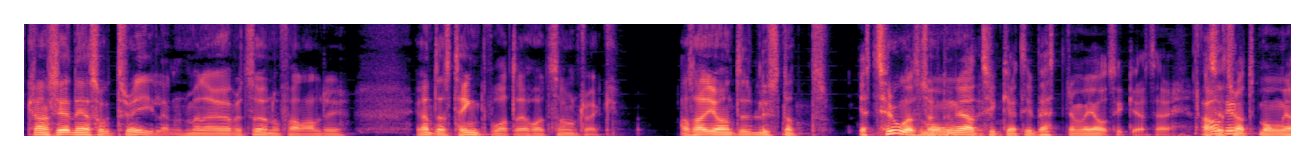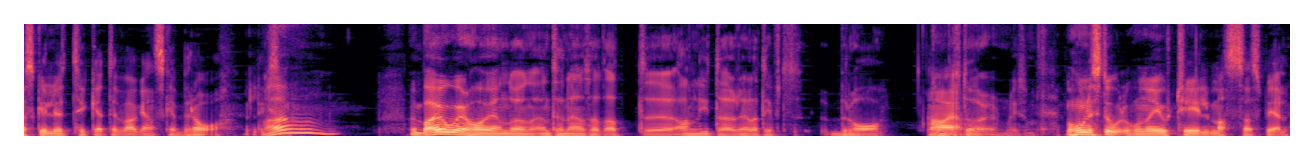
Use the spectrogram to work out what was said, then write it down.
kanske när jag såg trailern, men i övrigt så har jag nog fan aldrig, jag har inte ens tänkt på att det har ett soundtrack. Alltså jag har inte lyssnat, Jag tror att många tycker att det är bättre än vad jag tycker att det är. Alltså okej. jag tror att många skulle tycka att det var ganska bra. Liksom. ja. Men Bioware har ju ändå en, en tendens att, att eh, anlita relativt bra Ja, ja. kompositörer. Liksom. Men hon är stor, hon har gjort till massa spel.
